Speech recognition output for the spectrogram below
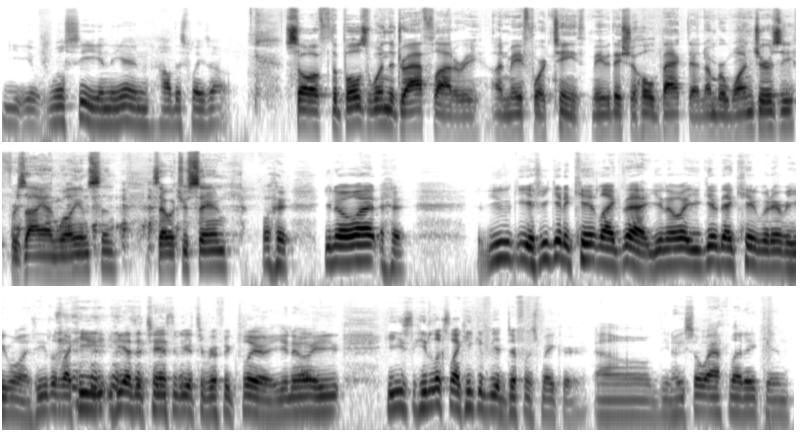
we'll see in the end how this plays out. So if the Bulls win the draft lottery on May 14th, maybe they should hold back that number one jersey for Zion Williamson. Is that what you're saying? Well, you know what? If you if you get a kid like that, you know what? You give that kid whatever he wants. He looks like he, he has a chance to be a terrific player. You know, he he's he looks like he could be a difference maker. Um, you know, he's so athletic and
